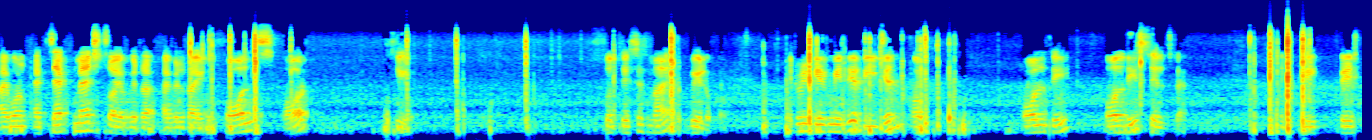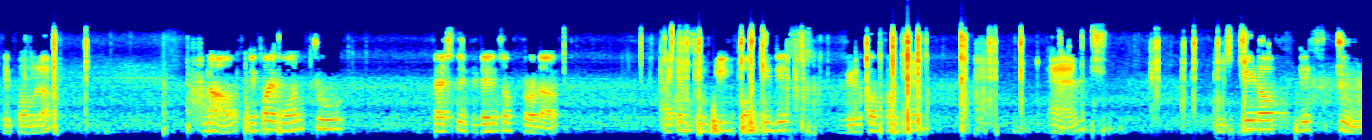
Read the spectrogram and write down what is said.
I want exact match. So I will I will write false or 0 so this is my VLOOKUP it will give me the region of all the all these sales tab simply paste the formula. Now if I want to fetch the details of product I can simply copy this VLOOKUP function and instead of this 2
